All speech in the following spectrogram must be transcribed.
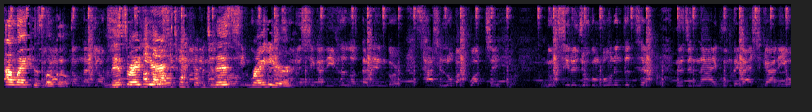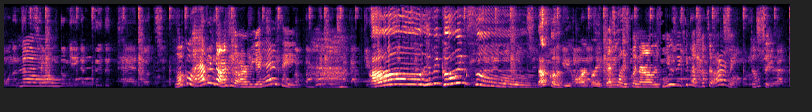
I like this logo. This right I thought I was here. 24 but This right here. Loco hasn't gone to the army yet, has he? Oh, he'll be going soon. That's gonna be heartbreaking. That's why he's putting out all this music. He about to go to the army. Don't say that.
